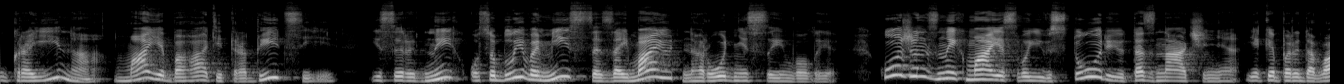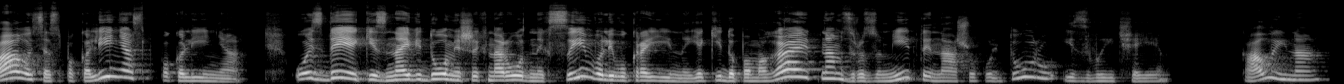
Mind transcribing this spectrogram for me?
Україна має багаті традиції, і серед них особливе місце займають народні символи. Кожен з них має свою історію та значення, яке передавалося з покоління в покоління. Ось деякі з найвідоміших народних символів України, які допомагають нам зрозуміти нашу культуру і звичаї. Калина.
